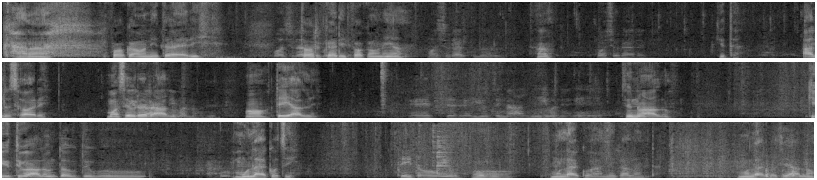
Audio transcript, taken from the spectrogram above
खाना पकाउने तयारी तरकारी पकाउने हँ? कि त आलु छ अरे मसेब्रा र आलु अँ त्यही हाल्ने यो चाहिँ नहाल्ने कि त्यो हालौँ त त्यो मुलाको चाहिँ। त्यही त हो यो। हो हो मुलाको हाल निकाल नि त। मुलाको चाहिँ हालौँ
